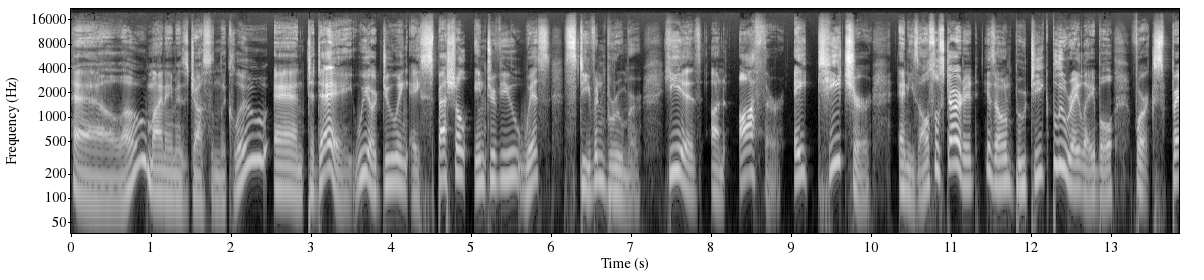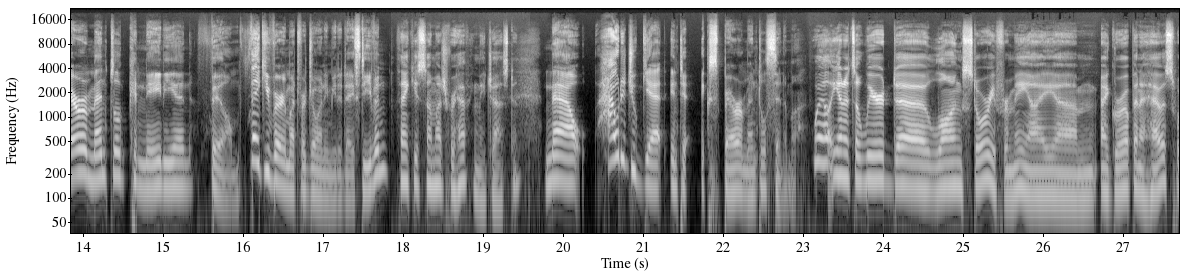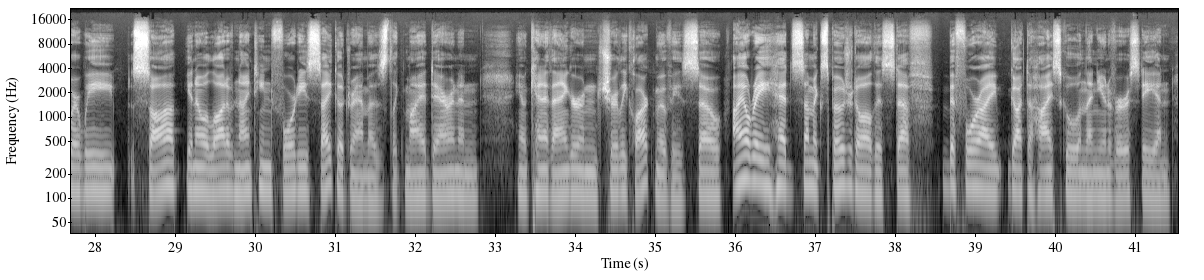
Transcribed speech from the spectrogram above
Hello, my name is Justin Leclue, and today we are doing a special interview with Stephen Broomer. He is an author, a teacher, and he's also started his own boutique Blu ray label for experimental Canadian film. Thank you very much for joining me today, Stephen. Thank you so much for having me, Justin. Now, how did you get into experimental cinema? Well, you know, it's a weird, uh, long story for me. I um, I grew up in a house where we saw, you know, a lot of 1940s psychodramas like Maya Deren and, you know, Kenneth Anger and Shirley Clarke movies. So I already had some exposure to all this stuff before I got to high school and then university, and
